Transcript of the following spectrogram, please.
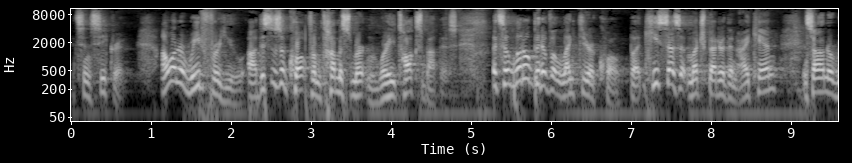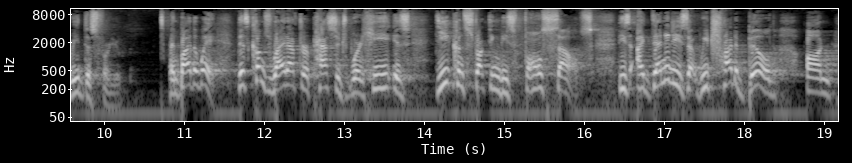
It's in secret. I want to read for you. Uh, this is a quote from Thomas Merton where he talks about this. It's a little bit of a lengthier quote, but he says it much better than I can. And so I want to read this for you. And by the way, this comes right after a passage where he is deconstructing these false selves, these identities that we try to build on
